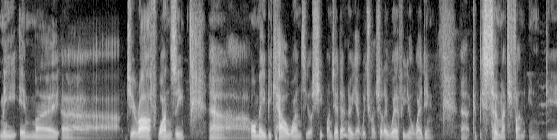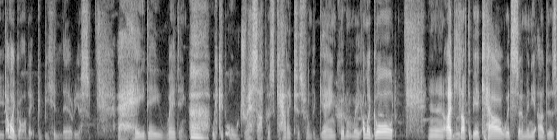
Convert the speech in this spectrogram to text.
me in my uh, giraffe onesie. Uh, or maybe cow onesie or sheep onesie. I don't know yet. Which one should I wear for your wedding? Uh, it could be so much fun indeed. Oh my god, it could be hilarious. A Hay Day wedding. we could all dress up as characters from the game, couldn't we? Oh my god. Uh, I'd love to be a cow with so many others.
